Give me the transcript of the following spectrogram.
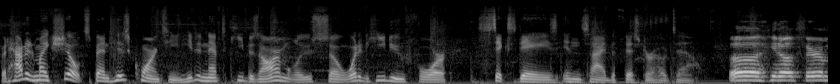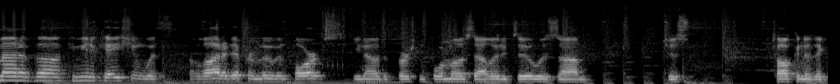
But how did Mike Shildt spend his quarantine? He didn't have to keep his arm loose, so what did he do for six days inside the Pfister Hotel? Uh, you know, a fair amount of uh, communication with a lot of different moving parts. You know, the first and foremost I alluded to was um, just talking to the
